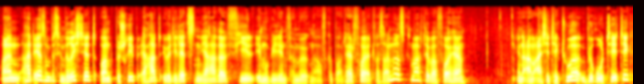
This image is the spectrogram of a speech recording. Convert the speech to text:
Und dann hat er so ein bisschen berichtet und beschrieb, er hat über die letzten Jahre viel Immobilienvermögen aufgebaut. Er hat vorher etwas anderes gemacht. Er war vorher in einem Architekturbüro tätig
